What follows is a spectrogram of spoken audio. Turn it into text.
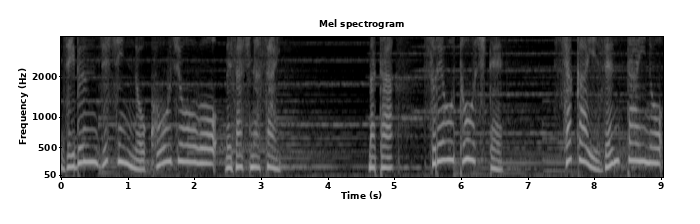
自分自身の向上を目指しなさい。またそれを通して社会全体の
